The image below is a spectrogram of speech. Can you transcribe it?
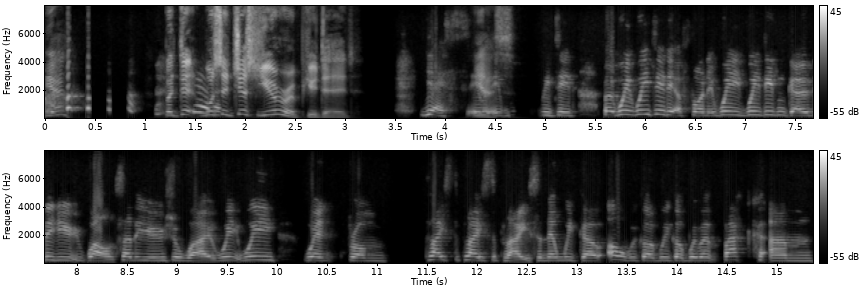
Yeah. But di- was it just Europe you did? yes, it, Yes. it, we did, but we, we did it a funny. We we didn't go the u- well, so the usual way. We we went from place to place to place, and then we go. Oh, we got we got we went back. Um,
